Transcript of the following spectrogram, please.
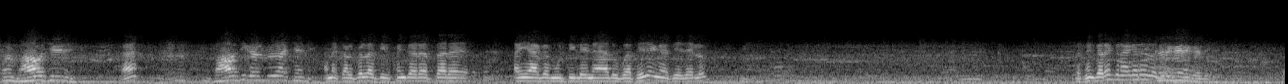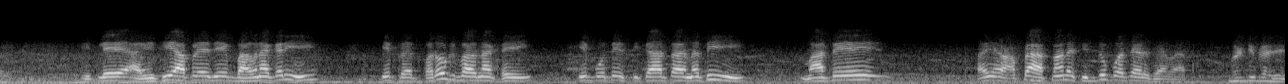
પણ ભાવ છે ને. હે? ભાવથી કલ્પેલા છે અને કલ્પેલા તીર્થંકર અત્યારે અહીંયા આગળ મૂર્તિ લઈને આ ઊભા થઈ જાય ને તે લોકો દર્શન કરે કે ના કરે એટલે અહીંથી આપણે જે ભાવના કરી એ પરોક્ષ ભાવના થઈ એ પોતે સ્વીકારતા નથી માટે અહીંયા આપણા આત્માને સીધું પહોંચાડે છે આ વાત. મલ્ટીપ્લાય?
